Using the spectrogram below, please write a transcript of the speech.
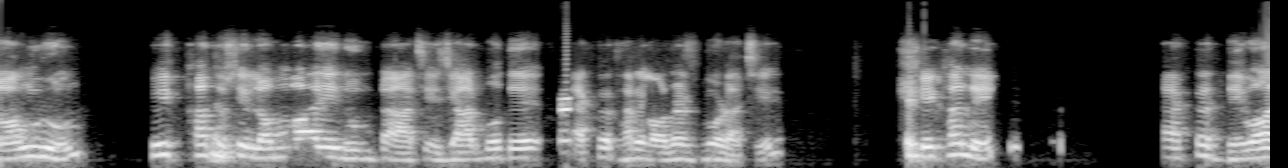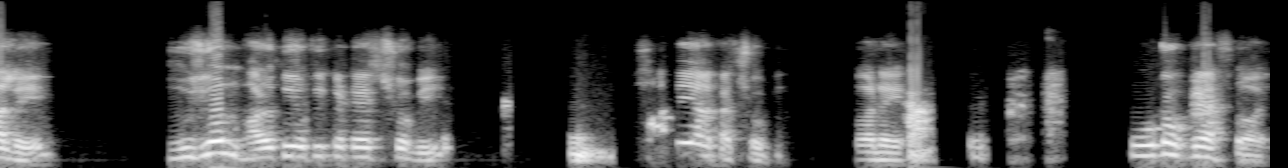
লং রুম বিখ্যাত সেই লম্বা এই রুমটা আছে যার মধ্যে একটা ধারে অনার্স বোর্ড আছে সেখানে একটা দেওয়ালে দুজন ভারতীয় ক্রিকেটের ছবি হাতে আঁকা ছবি মানে। ফটোগ্রাফ নয়।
